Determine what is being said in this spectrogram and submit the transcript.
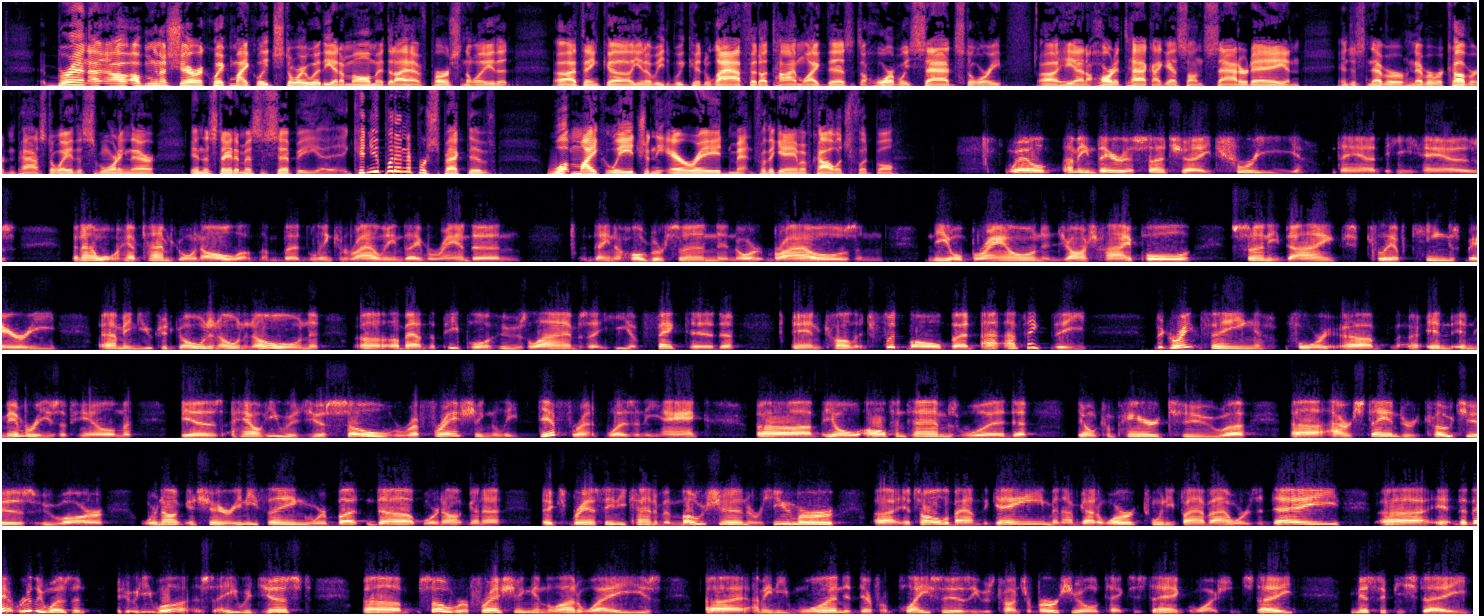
Brent, I, am going to share a quick Mike Leach story with you in a moment that I have personally that uh, I think uh, you know we we could laugh at a time like this. It's a horribly sad story. Uh, he had a heart attack, I guess, on Saturday, and and just never never recovered and passed away this morning there in the state of Mississippi. Uh, can you put into perspective what Mike Leach and the air raid meant for the game of college football? Well, I mean, there is such a tree that he has, and I won't have time to go into all of them, but Lincoln Riley and Dave Aranda and Dana Holgorsen and Art Briles and Neal Brown and Josh Heupel, Sonny Dykes, Cliff Kingsbury. I mean, you could go on and on and on uh, about the people whose lives that he affected in college football. But I, I think the the great thing for uh, in in memories of him is how he was just so refreshingly different, wasn't he, Hank? Uh, you know, oftentimes would uh, you know compared to uh, uh, our standard coaches who are we're not going to share anything. We're buttoned up. We're not going to express any kind of emotion or humor. Uh, it's all about the game, and I've got to work 25 hours a day. Uh, that really wasn't who he was. He was just uh, so refreshing in a lot of ways. Uh, I mean, he won at different places. He was controversial. Texas Tech, Washington State, Mississippi State.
